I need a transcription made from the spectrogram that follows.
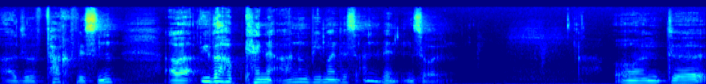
also Fachwissen, aber überhaupt keine Ahnung, wie man das anwenden soll. Und äh,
